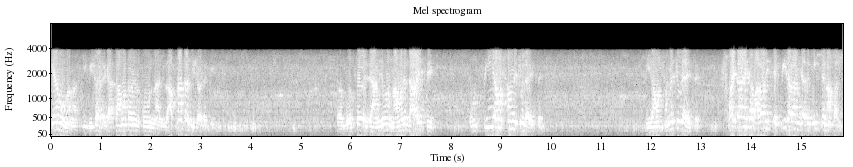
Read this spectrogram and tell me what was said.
কেন না না, কি বিষয়টা কি? আচ্ছা আমারটা কবুল না দিল আপনারটার বিষয়টা কি? বলছে যে আমি যখন নামাজে দাঁড়াইছি, তখন পীর আমার সামনে চলে আসছে পীর আমার সামনে চলে আসছে শয়তান এসে বাধা দিচ্ছে, পীর আর আমি যাতে মিলতে না পারি।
